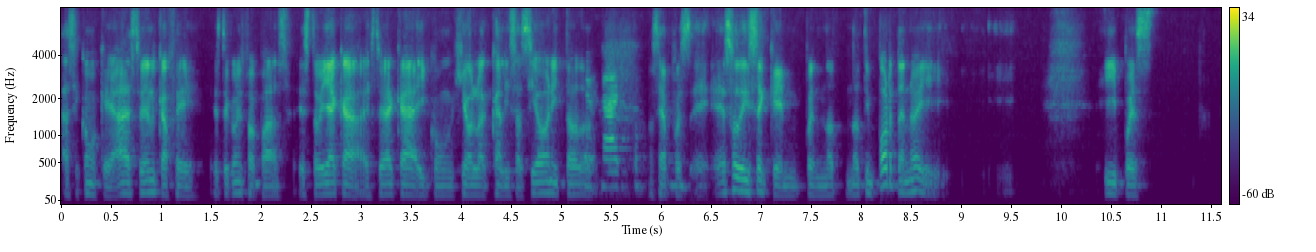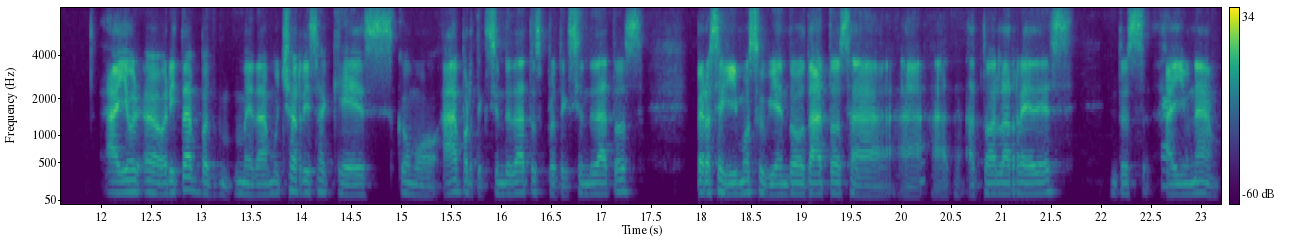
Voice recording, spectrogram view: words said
Así como que, ah, estoy en el café, estoy con mis papás, estoy acá, estoy acá y con geolocalización y todo. Exacto. O sea, pues e, eso dice que pues no, no te importa, ¿no? Y, y, pues ahorita pues, me da mucha risa que es como, ah, protección de datos, protección de datos, pero seguimos subiendo datos a, a, a todas las redes. Entonces hay una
